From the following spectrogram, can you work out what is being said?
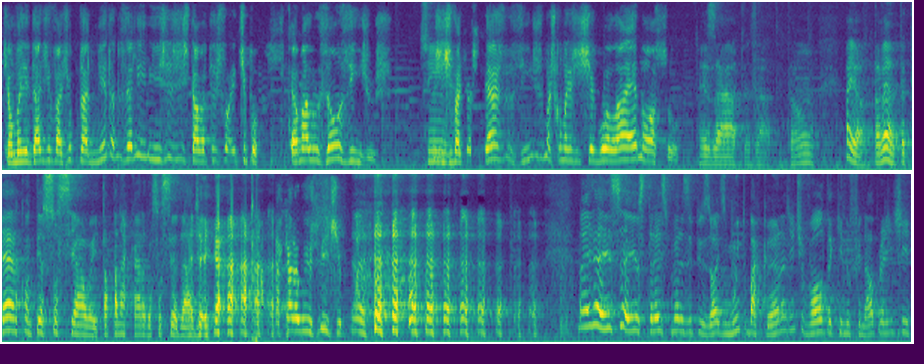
que a humanidade invadiu o planeta dos alienígenas e estava transformando. Tipo, é uma alusão aos índios. Sim. A gente invadiu as terras dos índios, mas como a gente chegou lá, é nosso. Exato, exato. Então, aí ó, tá vendo? Tem até contexto social aí, tapa na cara da sociedade aí. na cara Will Smith. Mas é isso aí, os três primeiros episódios, muito bacana. A gente volta aqui no final pra gente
